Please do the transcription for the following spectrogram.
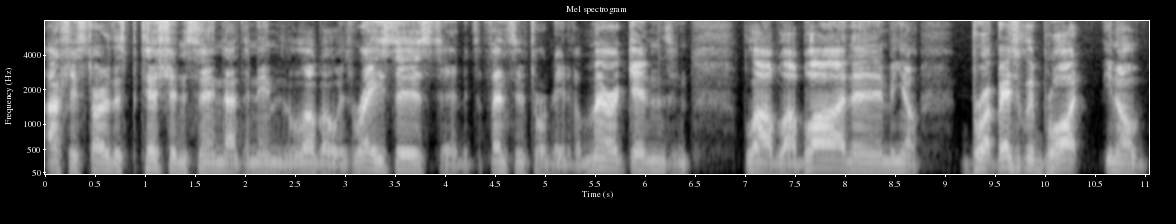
actually started this petition saying that the name of the logo is racist and it's offensive toward Native Americans and blah blah blah. And then you know, brought basically brought you know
